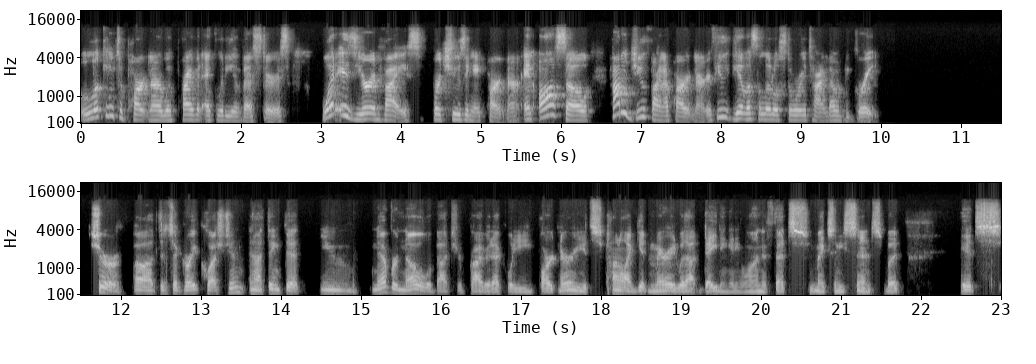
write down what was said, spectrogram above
looking to partner with private equity investors, what is your advice for choosing a partner? And also, how did you find a partner? If you could give us a little story time, that would be great. Sure. Uh, that's a great question. And I think that you never know about your private equity partner. It's kind of like getting married without dating anyone, if that makes any sense. But it's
